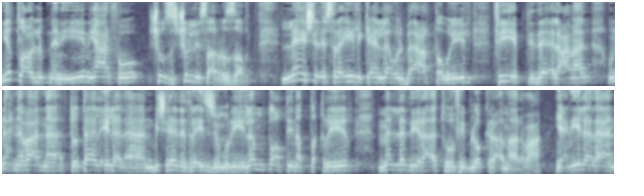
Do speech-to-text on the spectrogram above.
يطلعوا اللبنانيين يعرفوا شو شو اللي صار بالضبط. ليش الإسرائيلي كان له الباع الطويل في ابتداء العمل؟ ونحن بعدنا توتال إلى الآن بشهادة رئيس الجمهورية لم تعطينا التقرير ما الذي رأته في بلوك رقم أربعة يعني إلى الآن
